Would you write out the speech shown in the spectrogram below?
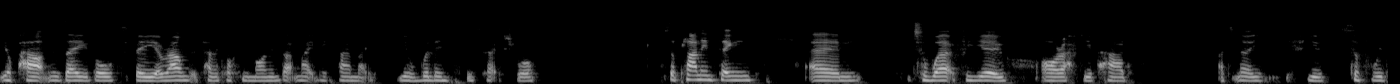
your partner's able to be around at 10 o'clock in the morning, that might be a time that you're willing to be sexual. So planning things um, to work for you or after you've had, I don't know if you suffer with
